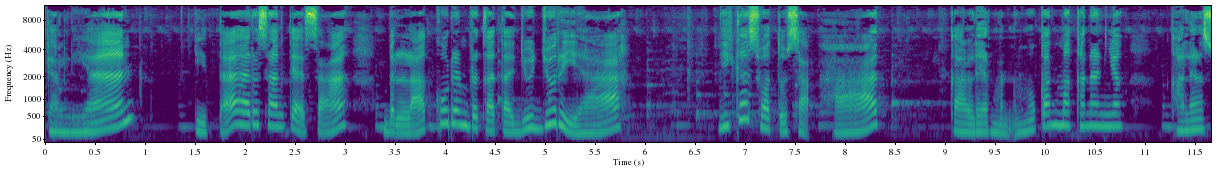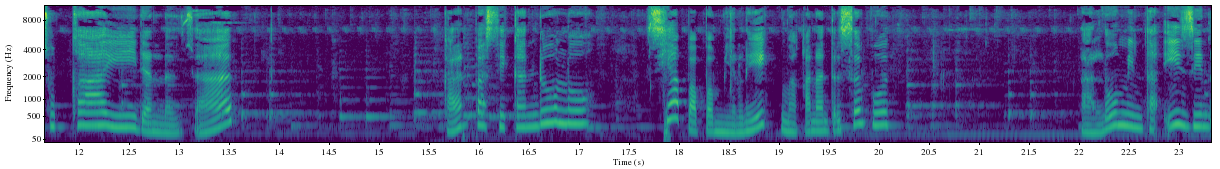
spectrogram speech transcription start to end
kalian kita harus senantiasa berlaku dan berkata jujur ya. Jika suatu saat kalian menemukan makanan yang kalian sukai dan lezat, kalian pastikan dulu siapa pemilik makanan tersebut. Lalu minta izin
